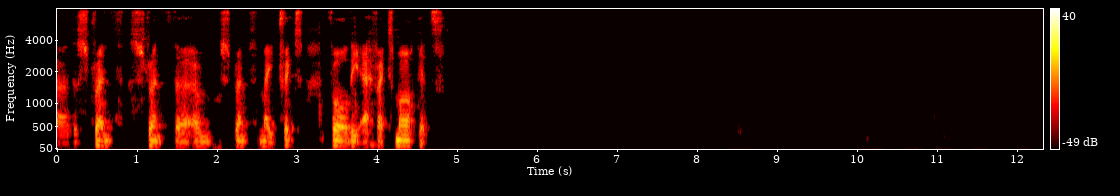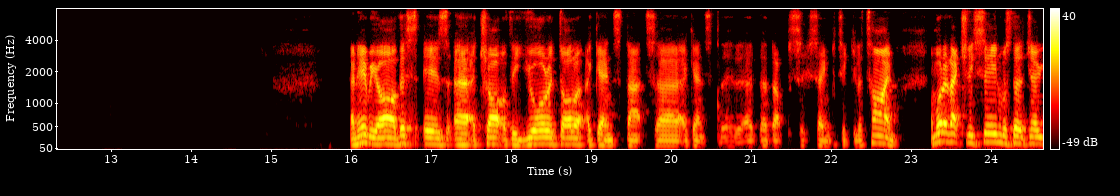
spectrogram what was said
uh, the strength strength uh, um, strength matrix for the FX markets. And here we are. This is uh, a chart of the euro dollar against that uh, against the, uh, that same particular time. And what I'd actually seen was that you know,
